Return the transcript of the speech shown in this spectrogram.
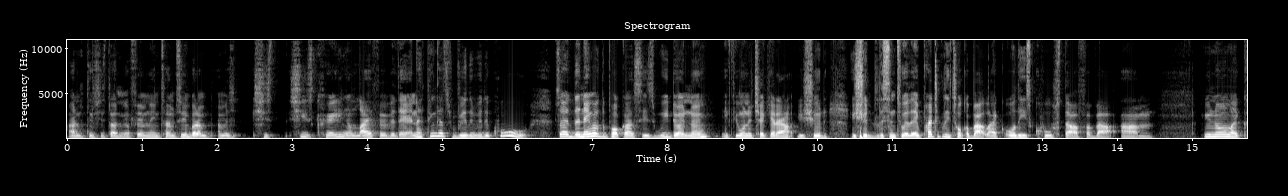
I don't think she's starting a family anytime soon, but I'm I'm she's she's creating a life over there, and I think that's really really cool. So the name of the podcast is We Don't Know. If you want to check it out, you should you should listen to it. They practically talk about like all these cool stuff about um you know, like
